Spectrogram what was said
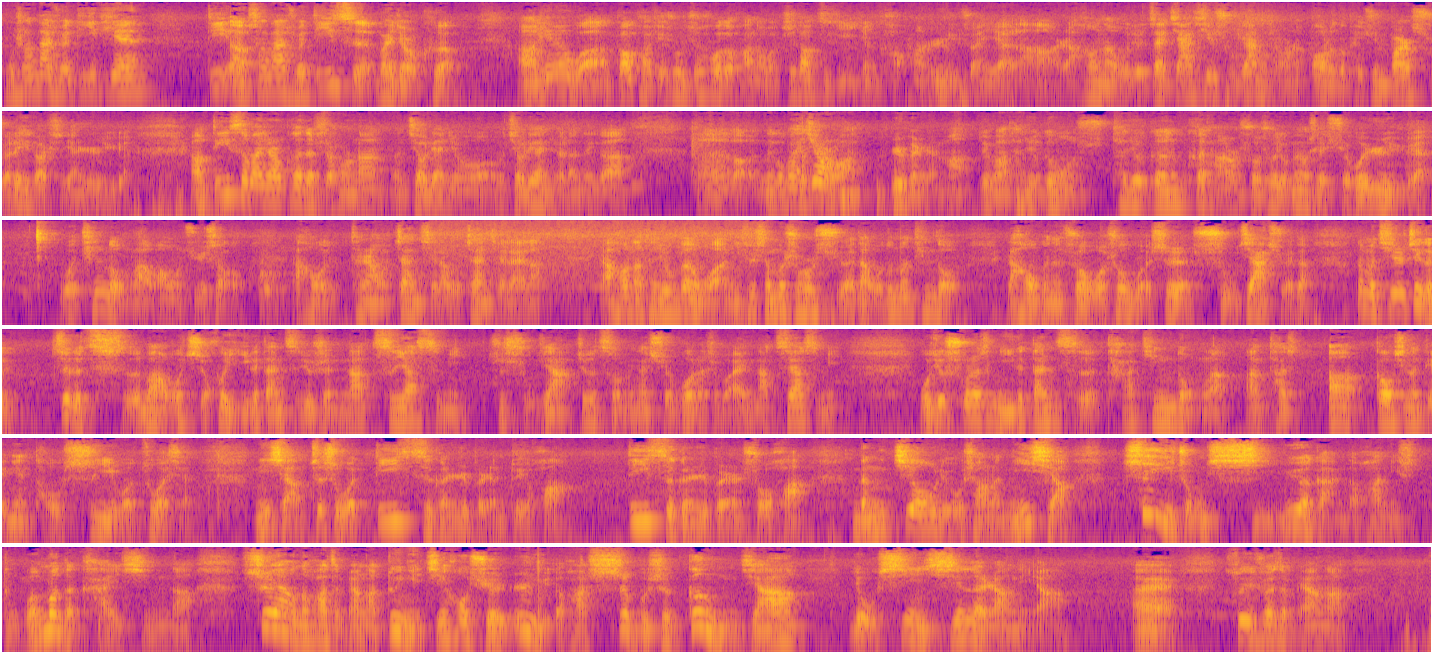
我上大学第一天第呃上大学第一次外教课啊，因为我高考结束之后的话呢，我知道自己已经考上日语专业了啊，然后呢，我就在假期暑假的时候呢，报了个培训班，学了一段时间日语。然后第一次外教课的时候呢，那教练就教练去了，那个呃老那个外教啊，日本人嘛，对吧？他就跟我他就跟课堂上说说有没有谁学过日语，我听懂了，完我举手，然后我他让我站起来，我站起来了。然后呢，他就问我你是什么时候学的，我都能听懂。然后我跟他说，我说我是暑假学的。那么其实这个这个词吧，我只会一个单词，就是 natsuyasumi，是暑假。这个词我们应该学过了，是吧？哎，natsuyasumi，我就说了这么一个单词，他听懂了啊，他啊高兴的点点头，示意我坐下。你想，这是我第一次跟日本人对话。第一次跟日本人说话，能交流上了，你想这种喜悦感的话，你是多么的开心呢？这样的话怎么样啊？对你今后学日语的话，是不是更加有信心了？让你啊，哎，所以说怎么样啊？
